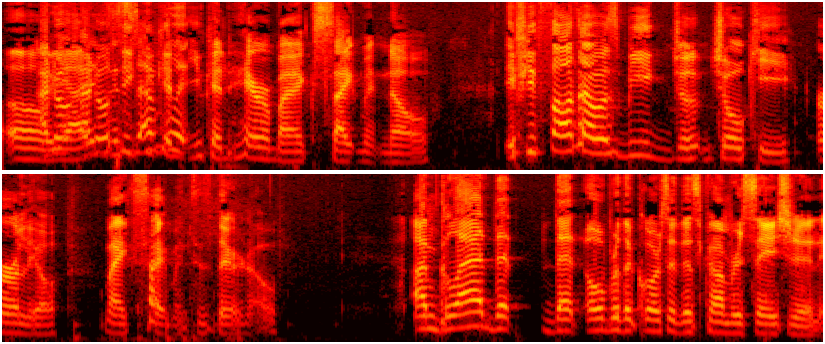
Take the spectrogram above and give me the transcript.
Oh I don't, yeah, I don't it's think you can, you can hear my excitement now. If you thought I was being jo- jokey earlier, my excitement is there now. I'm glad that that over the course of this conversation,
